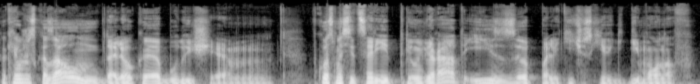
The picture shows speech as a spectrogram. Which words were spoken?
Как я уже сказал, далекое будущее. В космосе царит триумвират из политических гегемонов –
